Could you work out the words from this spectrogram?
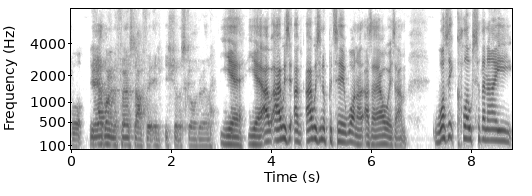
But Yeah, he had one in the first half he, he should have scored, really. yeah, yeah. I, I was I, I was in upper tier one as I always am. Was it closer than I?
